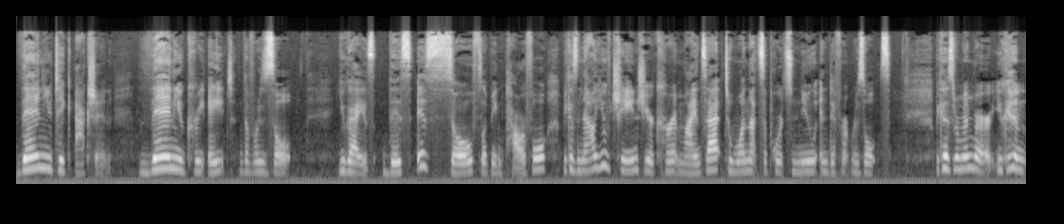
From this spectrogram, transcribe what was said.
Then you take action. Then you create the result. You guys, this is so flipping powerful because now you've changed your current mindset to one that supports new and different results. Because remember, you can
